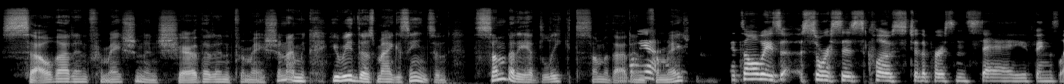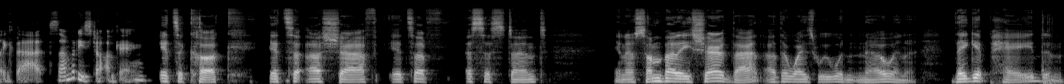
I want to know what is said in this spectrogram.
sell that information and share that information? I mean, you read those magazines and somebody had leaked some of that oh, information. Yeah. It's always sources close to the person say things like that. Somebody's talking. It's a cook, it's a, a chef, it's a f- assistant you know somebody shared that otherwise we wouldn't know and they get paid and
